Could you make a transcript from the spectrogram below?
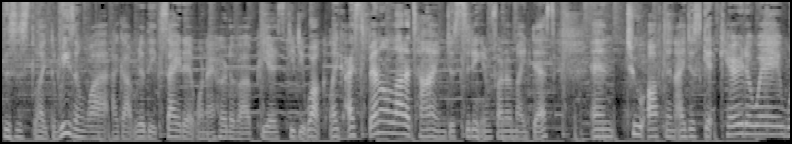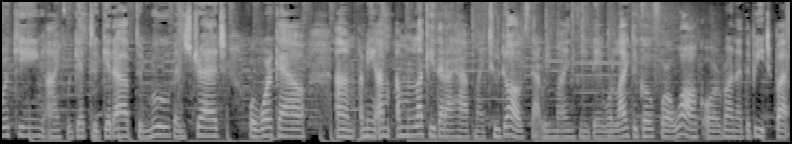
this is like the reason why I got really excited when I heard about Pierre's Walk. Like, I spend a lot of time just sitting in front of my desk, and too often I just get carried away working. I forget to get up, to move and stretch or work out. Um, I mean, I'm, I'm lucky that I have my two dogs that remind me they would like to go for a walk or run at the beach. But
